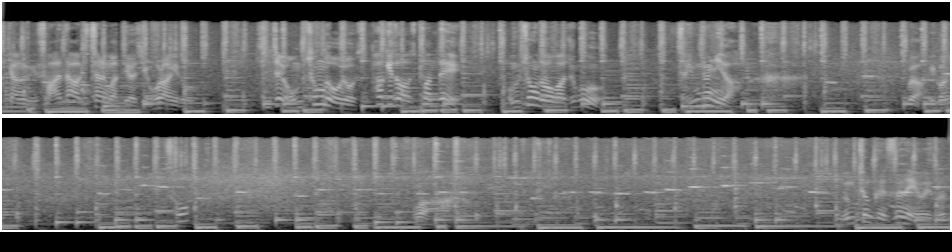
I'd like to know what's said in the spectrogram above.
그냥 완사가 귀찮은 것 같아요 지금 호랑이도. 진짜 엄청 더워요. 습하기도 습한데 엄청 더워가지고 진짜 힘듭니다. 뭐야 이건? 소? 와. 엄청 큰 스네요 이건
